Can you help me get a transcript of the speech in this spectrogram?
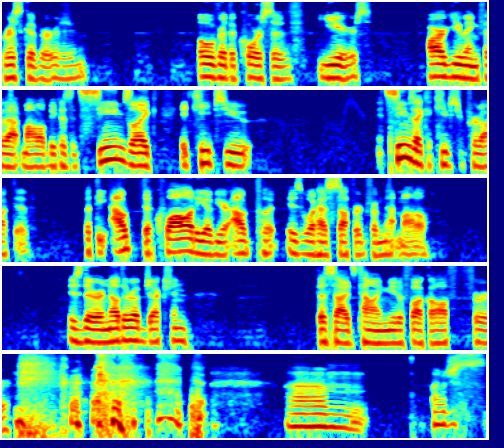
risk aversion over the course of years arguing for that model because it seems like it keeps you it seems like it keeps you productive but the out the quality of your output is what has suffered from that model. Is there another objection besides telling me to fuck off for um i would just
